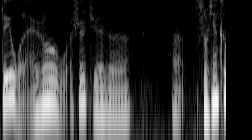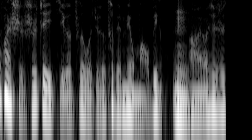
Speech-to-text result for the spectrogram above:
对于我来说，我是觉得，呃，首先科幻史诗这几个字，我觉得特别没有毛病嗯啊，而且是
